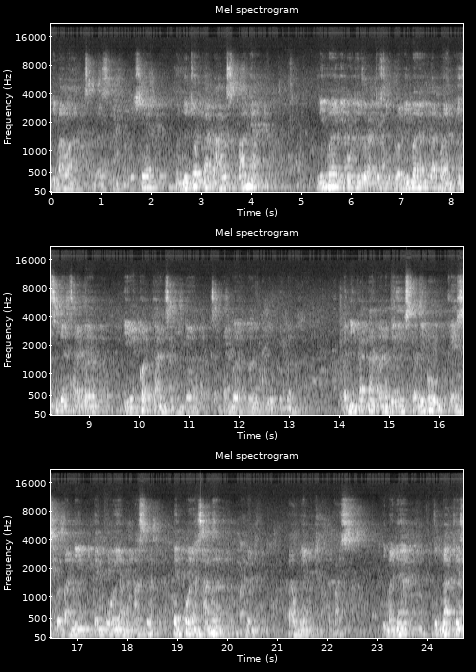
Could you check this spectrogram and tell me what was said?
di bawah Cyber Security Malaysia menunjukkan bahawa sebanyak 5,755 laporan insiden cyber direkodkan sehingga September 2025. Peningkatan melebihi 1,000 kes berbanding tempoh yang masa tempoh yang sama pada tahun yang lepas. Di mana jumlah kes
